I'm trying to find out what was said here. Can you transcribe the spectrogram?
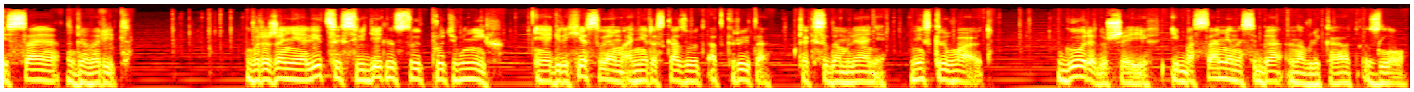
Исаия говорит, «Выражение лиц их свидетельствует против них, и о грехе своем они рассказывают открыто, как садомляне, не скрывают. Горе душе их, ибо сами на себя навлекают зло.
